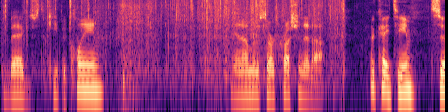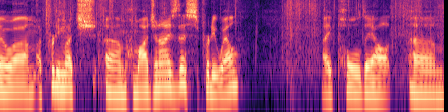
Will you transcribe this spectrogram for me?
the bag just to keep it clean. And I'm going to start crushing it up. Okay, team. So um, I pretty much um, homogenized this pretty well. I pulled out um,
